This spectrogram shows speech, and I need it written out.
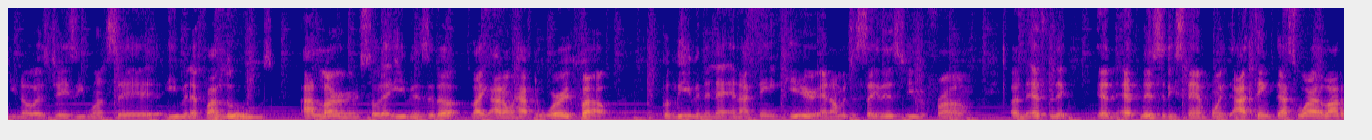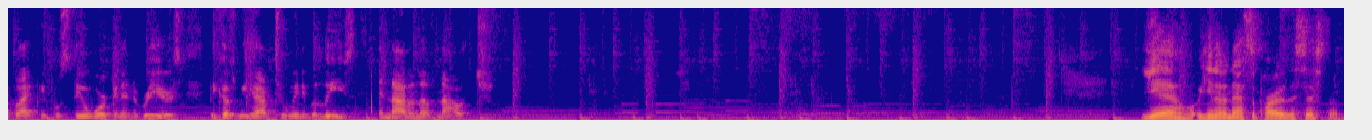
you know, as Jay Z once said, even if I lose, I learn, so that evens it up. Like I don't have to worry about believing in that. And I think here, and I'm gonna just say this, even from an ethnic an ethnicity standpoint, I think that's why a lot of black people still working in the rears because we have too many beliefs and not enough knowledge. Yeah, you know, and that's a part of the system.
